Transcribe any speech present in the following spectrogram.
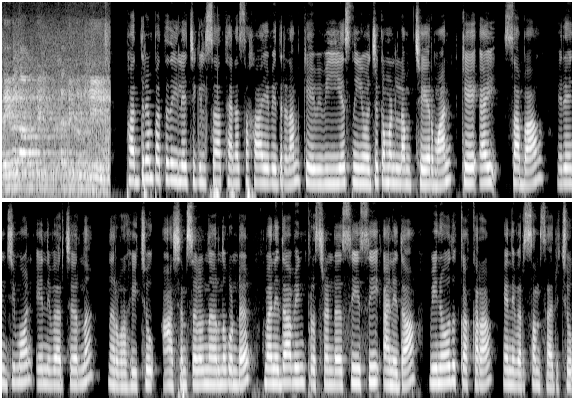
ദൈവനാമത്തിൽ ഭദ്രം പദ്ധതിയിലെ ചികിത്സാ ധനസഹായ വിതരണം കെ വി വി എസ് നിയോജക മണ്ഡലം ചെയർമാൻ കെ ഐ സഭ രഞ്ജിമോൻ എന്നിവർ ചേർന്ന് നിർവഹിച്ചു. ആശംസകൾ നേർന്നുകൊണ്ട് വനിതാ wing president C C Anitha Vinod Kakkara എന്നിവർ സംസാരിച്ചു.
